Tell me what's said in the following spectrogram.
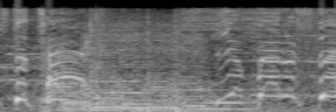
Christ attack. You better stay.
